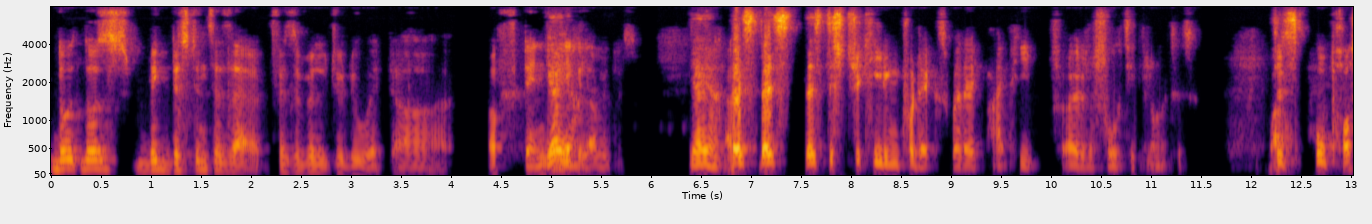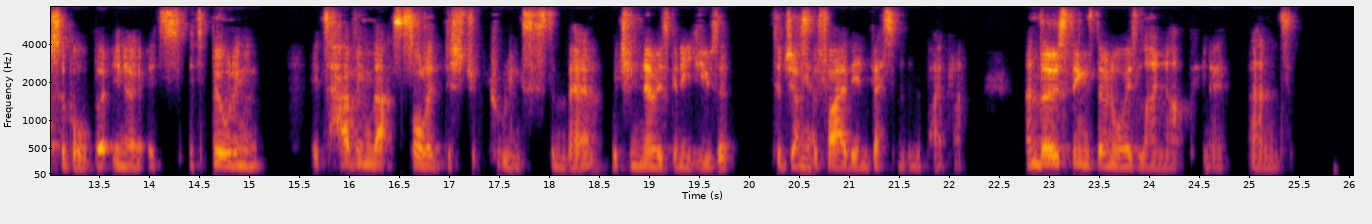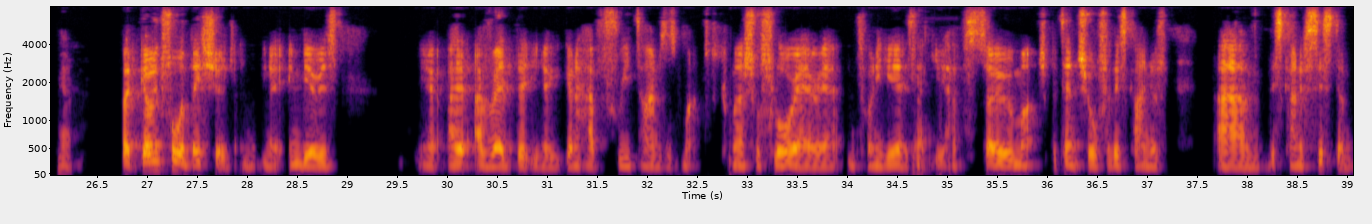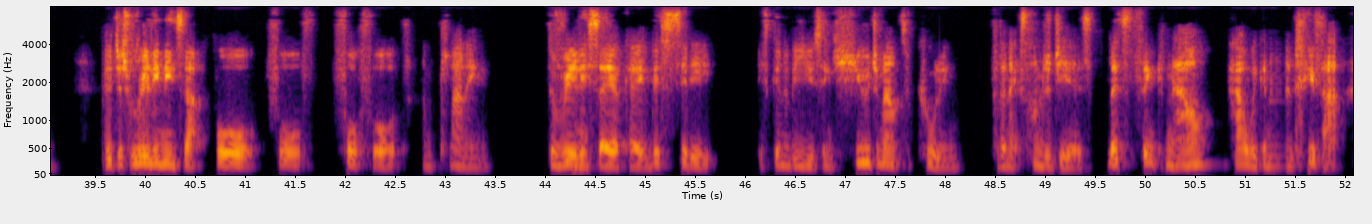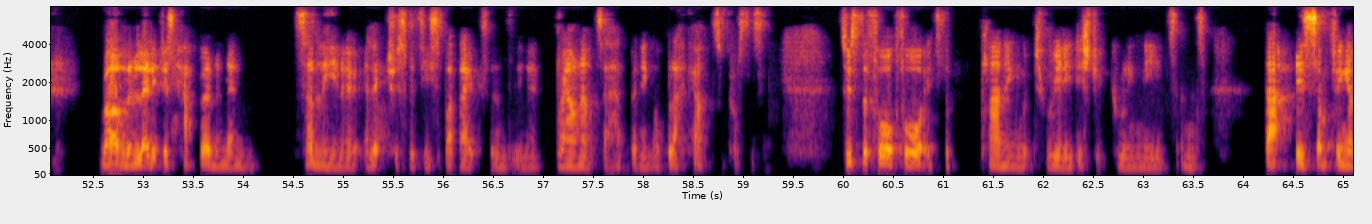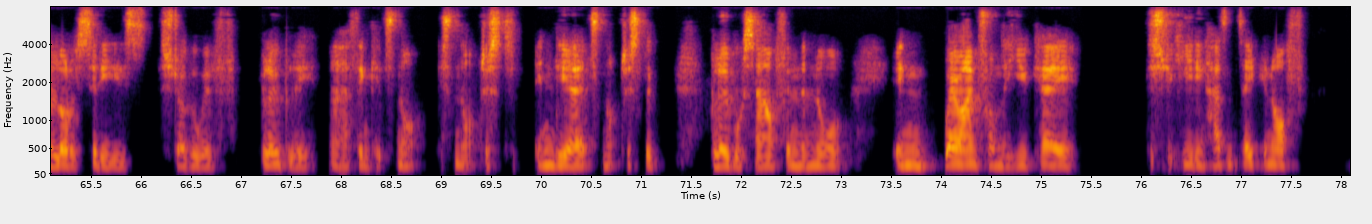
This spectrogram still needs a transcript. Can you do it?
Those, those big distances are feasible to do it uh, of 10, yeah, yeah. kilometers. Yeah, yeah. Okay. There's there's there's district heating projects where they pipe heat for over 40 kilometers. Wow. So it's all possible, but you know, it's it's building, it's having that solid district cooling system there, which you know is going to use it to justify yeah. the investment in the pipeline. And those things don't always line up, you know. And yeah, but going forward, they should. And you know, India is, you know, I, I read that you know you're going to have three times as much commercial floor area in 20 years. Yeah. Like you have so much potential for this kind of um, this kind of system, but it just really needs that four, four, forethought and planning to really say, okay, this city is going to be using huge amounts of cooling for the next hundred years. Let's think now how we're going to do that rather than let it just happen and then suddenly, you know, electricity spikes and, you know, brownouts are happening or blackouts across the city. So it's the forethought, it's the planning which really district cooling needs. And that is something a lot of cities struggle with globally. And I think it's not it's not just India, it's not just the global south in the north. In where I'm from, the UK, district heating hasn't taken off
